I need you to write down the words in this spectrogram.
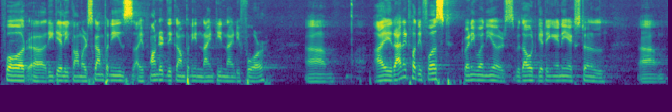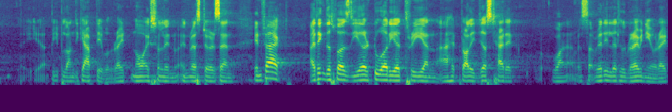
for uh, retail e-commerce companies. I founded the company in 1994. Um, I ran it for the first 21 years without getting any external um, yeah, people on the cap table, right? No external in- investors. And in fact, I think this was year two or year three, and I had probably just had a one, very little revenue, right?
